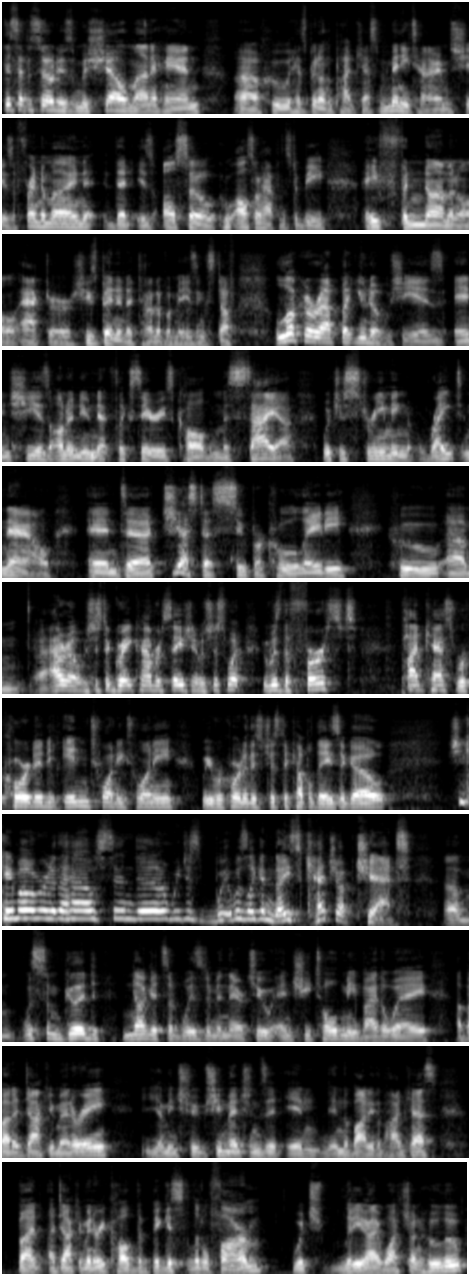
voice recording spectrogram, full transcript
This episode is Michelle Monaghan, uh, who has been on the podcast many times. She is a friend of mine that is also who also happens to be a phenomenal actor. She's been in a ton of amazing stuff. Look her up, but you know who she is, and she is on a new Netflix series called Messiah, which is streaming right now, and uh, just a super cool lady who um, I don't know. It was just a great conversation. It was just what it was the first podcast recorded in 2020. We recorded this just a couple days ago. She came over to the house and uh, we just it was like a nice catch up chat. Um, with some good nuggets of wisdom in there too. And she told me, by the way, about a documentary. I mean, she she mentions it in in the body of the podcast, but a documentary called "The Biggest Little Farm," which Liddy and I watched on Hulu,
